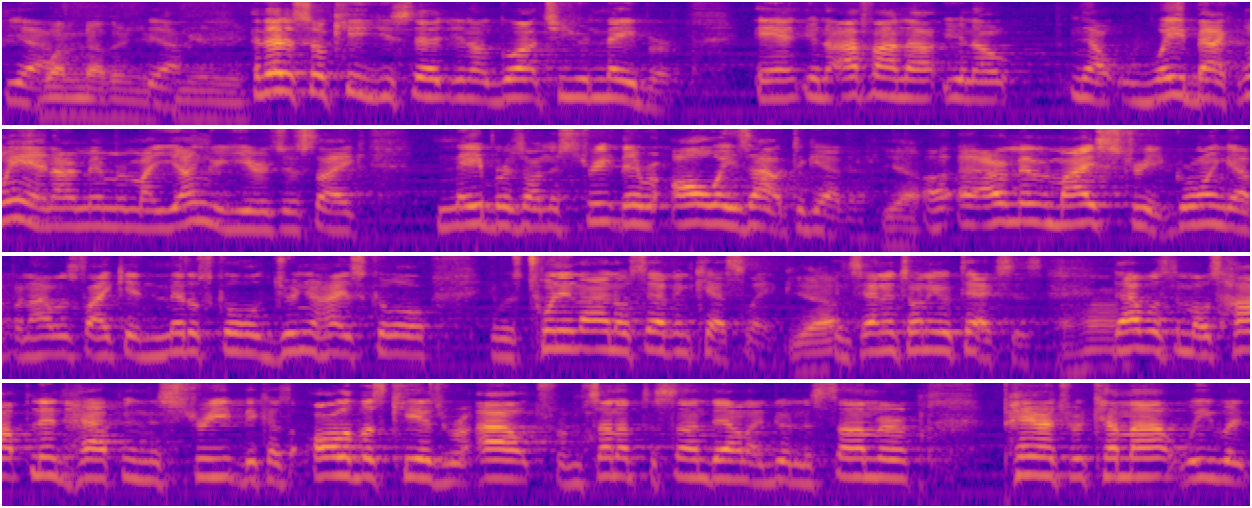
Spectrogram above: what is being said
one another in your yeah. community. And that is so key. You said, you know, go out to your neighbor. And, you know, I found out, you know, now way back when, I remember my younger years, just like, neighbors on the street, they were always out together. Yeah. Uh, I remember my street growing up, and I was like in middle school, junior high school. It was 2907 Kesslake yeah. in San Antonio, Texas. Uh-huh. That was the most happening, happening in the street because all of us kids were out from sun up to sundown, like during the summer. Parents would come out. We would,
